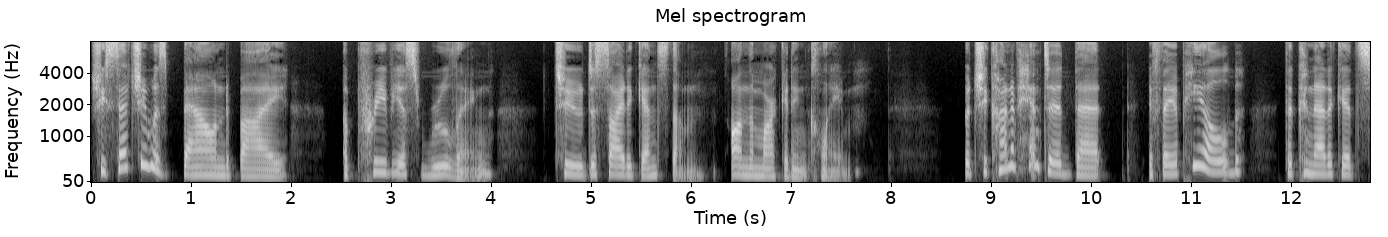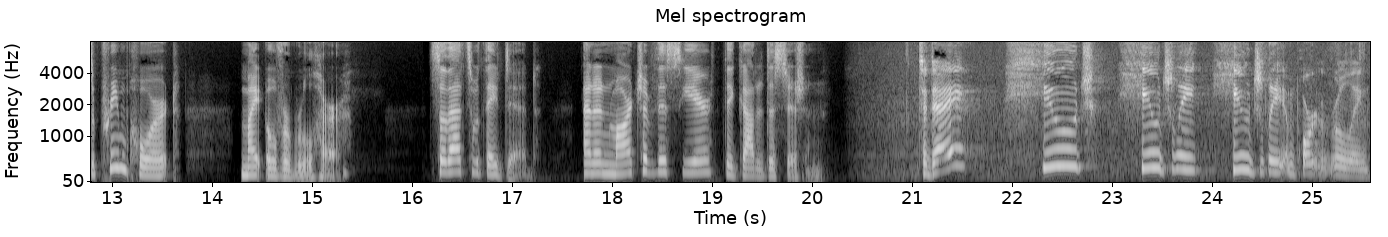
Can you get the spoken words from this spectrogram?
She said she was bound by a previous ruling to decide against them on the marketing claim. But she kind of hinted that if they appealed, the Connecticut Supreme Court might overrule her. So that's what they did. And in March of this year, they got a decision. Today, huge, hugely, hugely important ruling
